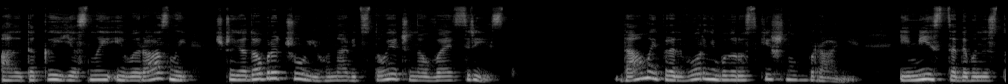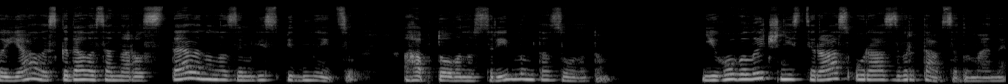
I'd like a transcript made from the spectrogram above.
але такий ясний і виразний, що я добре чув його, навіть стоячи на весь зріст. Дами й придворні були розкішно вбрані, і місце, де вони стояли, скидалося на розстелену на землі спідницю, гаптовану сріблом та золотом. Його величність раз у раз звертався до мене,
